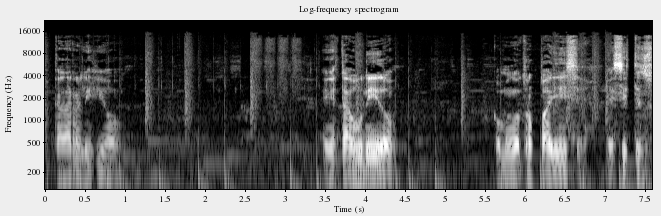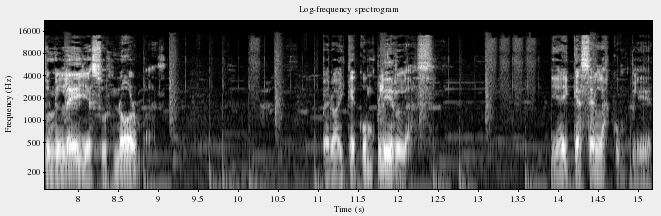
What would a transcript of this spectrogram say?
a cada religión. En Estados Unidos, como en otros países, existen sus leyes, sus normas, pero hay que cumplirlas y hay que hacerlas cumplir.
